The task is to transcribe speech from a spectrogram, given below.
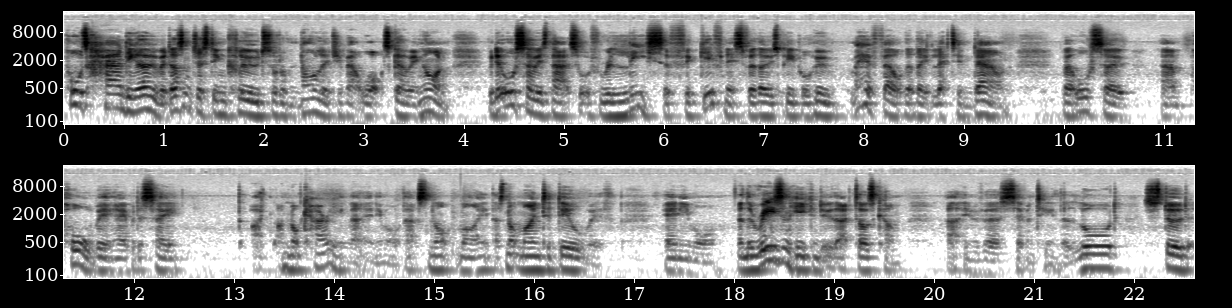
Paul's handing over doesn't just include sort of knowledge about what's going on, but it also is that sort of release of forgiveness for those people who may have felt that they'd let him down, but also um, Paul being able to say, I'm not carrying that anymore. That's not mine. That's not mine to deal with anymore. And the reason he can do that does come uh, in verse 17. The Lord stood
